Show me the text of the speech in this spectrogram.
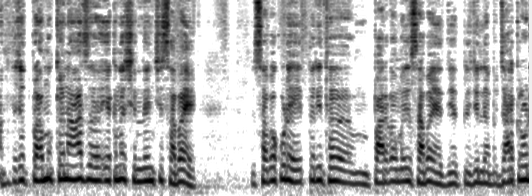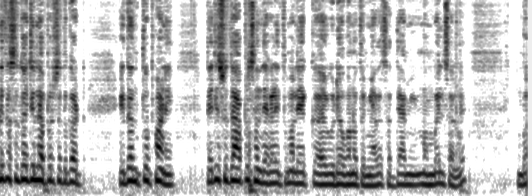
आता त्याच्यात प्रामुख्यानं आज एकनाथ शिंदेची सभा आहे. सभा कुठे आहे तर इथं पारगावमध्ये सभा आहे जे जिल्हा जारकरवाडीचा सुद्धा जिल्हा परिषद गट एकदम तुफान आहे. त्याची सुद्धा आपण संध्याकाळी तुम्हाला एक व्हिडिओ बनवतो मी. आता सध्या आम्ही मुंबईला चाललोय. ब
